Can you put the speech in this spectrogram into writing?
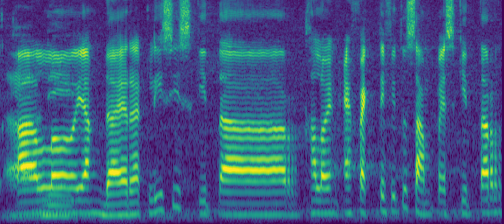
uh, Kalau di- yang directly sih sekitar, kalau yang efektif itu sampai sekitar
